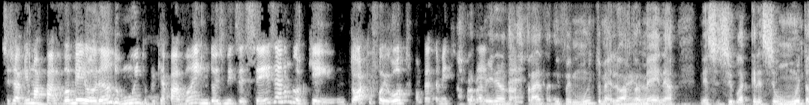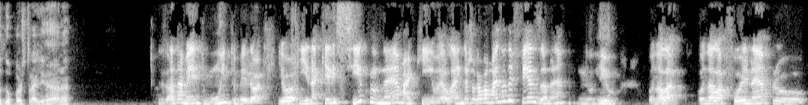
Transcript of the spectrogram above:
você já viu uma Pavan melhorando muito, porque a Pavan em 2016 era um bloqueio. Em Tóquio foi outro, completamente diferente. A própria menina da Austrália também foi muito melhor é. também, né? Nesse ciclo, ela cresceu muito a dupla australiana. Exatamente, muito melhor. E, eu, e naquele ciclo, né, Marquinho, ela ainda jogava mais a defesa, né, no Rio. Quando ela quando ela foi, né, pro,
